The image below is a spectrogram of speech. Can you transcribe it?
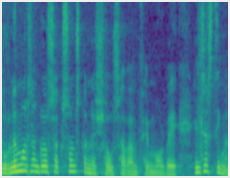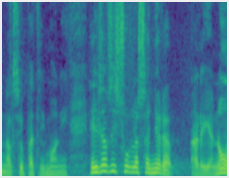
Tornem als anglosaxons que en això ho saben fer molt bé. Ells estimen el seu patrimoni. Ells els hi surt la senyora, ara ja no,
